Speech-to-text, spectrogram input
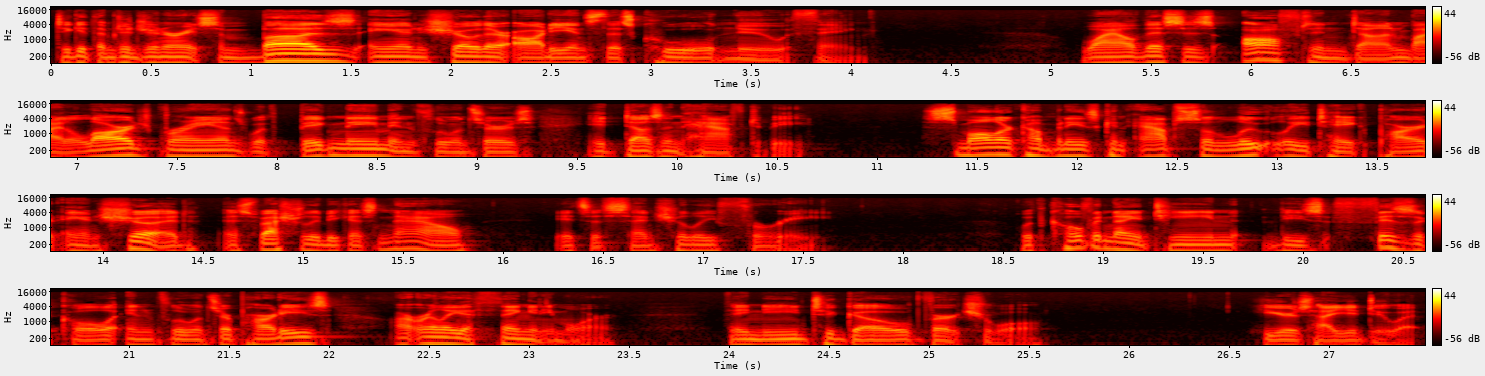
to get them to generate some buzz and show their audience this cool new thing. While this is often done by large brands with big name influencers, it doesn't have to be. Smaller companies can absolutely take part and should, especially because now it's essentially free. With COVID 19, these physical influencer parties aren't really a thing anymore. They need to go virtual. Here's how you do it.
